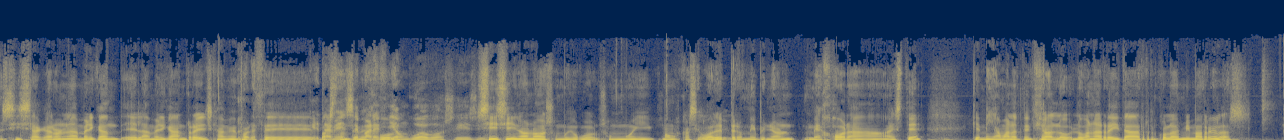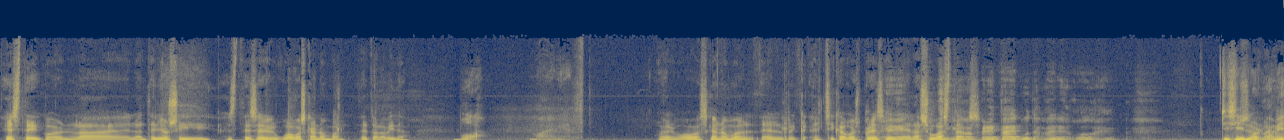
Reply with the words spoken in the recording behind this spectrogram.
si sacaron el American, el American Race, que a mí me parece Que bastante también se mejor. parecía un huevo, sí, sí. Sí, sí, no, no, son muy, son muy, vamos, casi iguales, pero en mi opinión mejor a, este, que me llama la atención. ¿Lo, lo van a reeditar con las mismas reglas? Este, con la- el anterior, sí. Este es el Guavas Cannonball de toda la vida. Buah, madre mía. El Guavas Cannonball, el, el Chicago Express, el de las subastas. Pero está de puta madre el juego, ¿eh? Sí, sí, lo- a mí,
